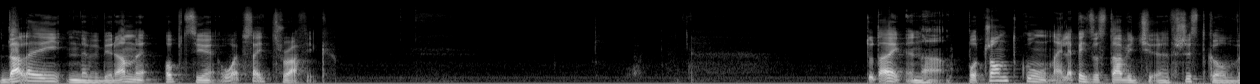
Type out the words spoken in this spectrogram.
Dalej wybieramy opcję Website Traffic. Tutaj na początku najlepiej zostawić e, wszystko w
